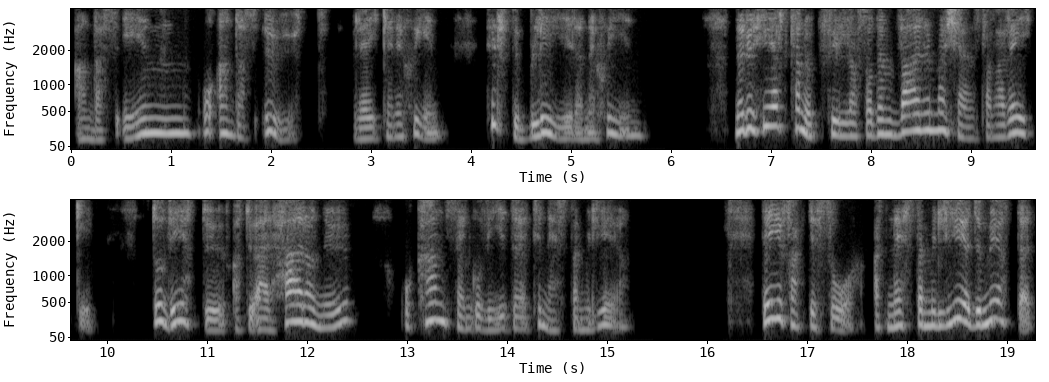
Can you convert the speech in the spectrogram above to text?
Andas in och andas ut reiki-energin tills du blir energin. När du helt kan uppfyllas av den varma känslan av reiki, då vet du att du är här och nu och kan sedan gå vidare till nästa miljö. Det är ju faktiskt så att nästa miljö du möter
